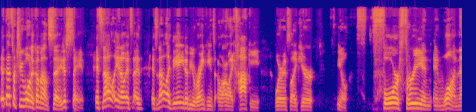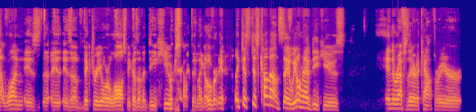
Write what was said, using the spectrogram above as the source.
If that's what you want to come out and say, just say it. It's not, you know, it's it's not like the AEW rankings are like hockey, where it's like you're, you know, four, three, and, and one. And that one is, is is a victory or a loss because of a DQ or something like over. Like just just come out and say we don't have DQs and the refs there to count three or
